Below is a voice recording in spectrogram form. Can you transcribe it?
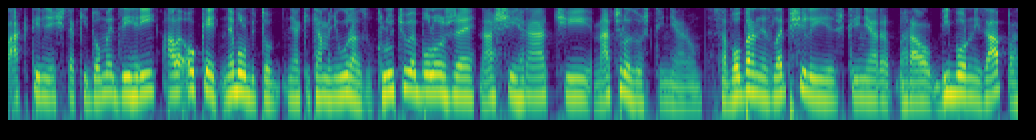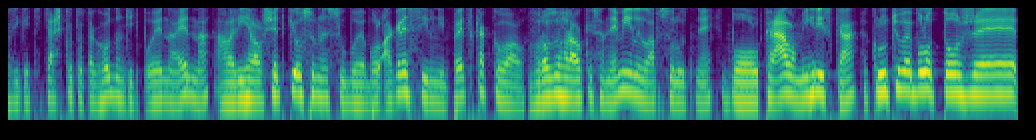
aktívnejší taký do hry, ale OK, nebol by to nejaký kameň úrazu. Kľúčové bolo, že naši hráči na čele so Škriňárom sa v obrane zlepšili, Škriňár hral výborný zápas, i keď ťažko to tak hodnotiť po 1-1, ale vyhral všetky osobné súboje, bol agresívny, predskakoval, v rozohrávke sa nemýlil absolútne, bol kráľom ihriska. Kľúčové bolo to, že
